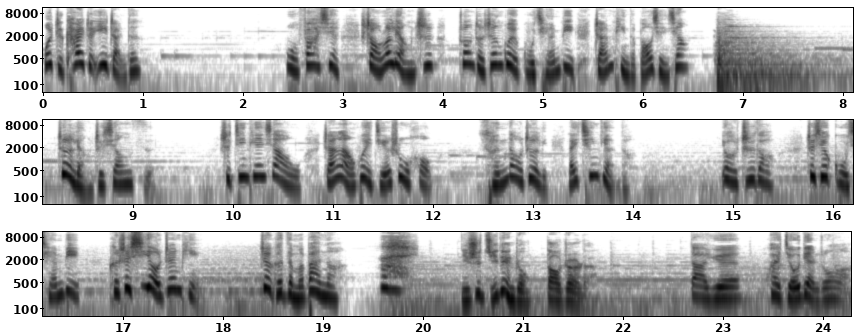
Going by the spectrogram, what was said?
我只开着一盏灯。我发现少了两只装着珍贵古钱币展品的保险箱。这两只箱子是今天下午展览会结束后。存到这里来清点的，要知道这些古钱币可是稀有珍品，这可怎么办呢？唉，你是几点钟到这儿的？大约快九点钟了。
